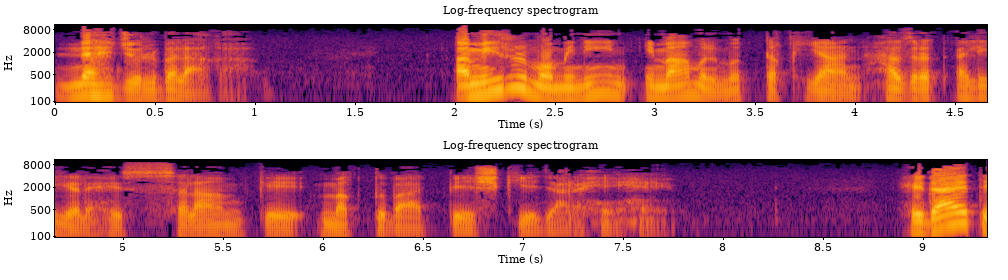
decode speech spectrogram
نہج البلاغا امیر المومنین امام المتقیان حضرت علی علیہ السلام کے مکتوبات پیش کیے جا رہے ہیں۔ ہدایت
